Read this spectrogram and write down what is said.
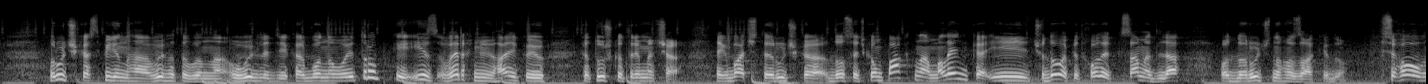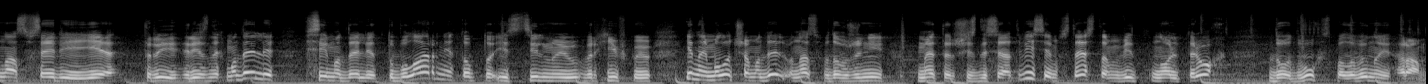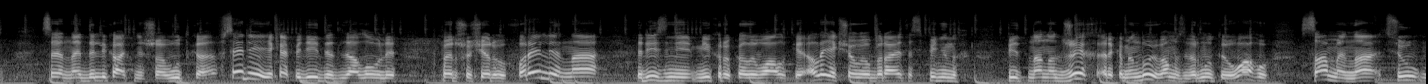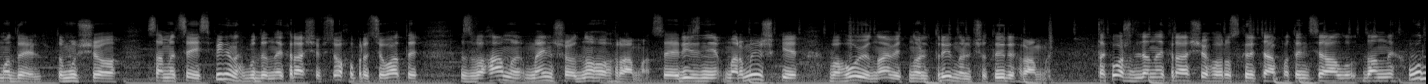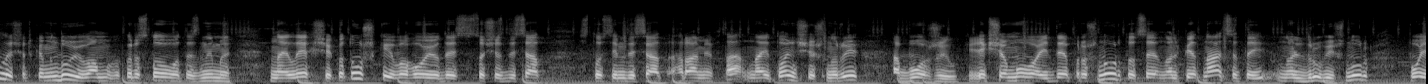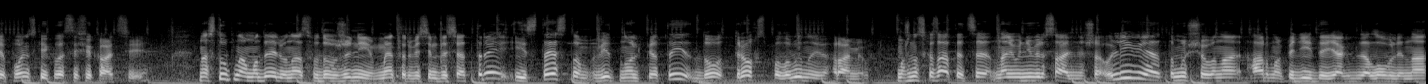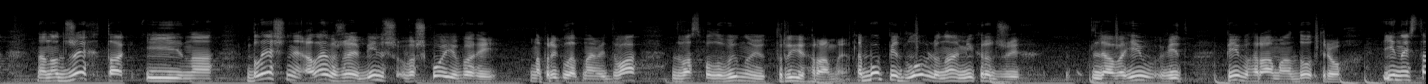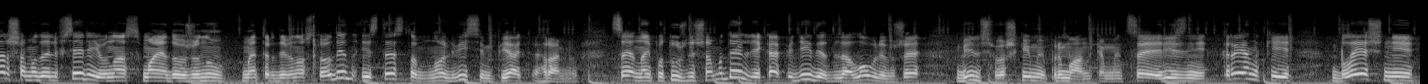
Ручка спінінга виготовлена у вигляді карбонової трубки із верхньою гайкою катушкотримача. Як бачите, ручка досить компактна, маленька і чудово підходить саме для одноручного закиду. Всього в нас в серії є три різних моделі. Всі моделі тубуларні, тобто із цільною верхівкою. І наймолодша модель у нас в довжині 1,68 м з тестом від 0,3 до 2,5 грам. Це найделікатніша вудка в серії, яка підійде для ловлі в першу чергу форелі на різні мікроколивалки. Але якщо ви обираєте спінінг під наноджиг, рекомендую вам звернути увагу саме на цю модель, тому що саме цей спінінг буде найкраще всього працювати з вагами менше 1 грама. Це різні мармишки вагою навіть 0,3-0,4 грами. Також для найкращого розкриття потенціалу даних вудлищ рекомендую вам використовувати з ними найлегші котушки вагою десь 160-170 грамів та найтонші шнури або жилки. Якщо мова йде про шнур, то це 0,15-0,2 шнур по японській класифікації. Наступна модель у нас в довжині 1,83 м і з тестом від 0,5 до 3,5 грамів. Можна сказати, це найуніверсальніша олівія, тому що вона гарно підійде як для ловлі на наноджиг, так і на блешні, але вже більш важкої ваги. Наприклад, навіть 2-2,5-3 грами. Або під ловлю на мікроджиг для вагів від пів до 3. І найстарша модель в серії у нас має довжину 1,91 м із тестом 0,85 грамів. Це найпотужніша модель, яка підійде для ловлі вже більш важкими приманками. Це різні кренки, блешні,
